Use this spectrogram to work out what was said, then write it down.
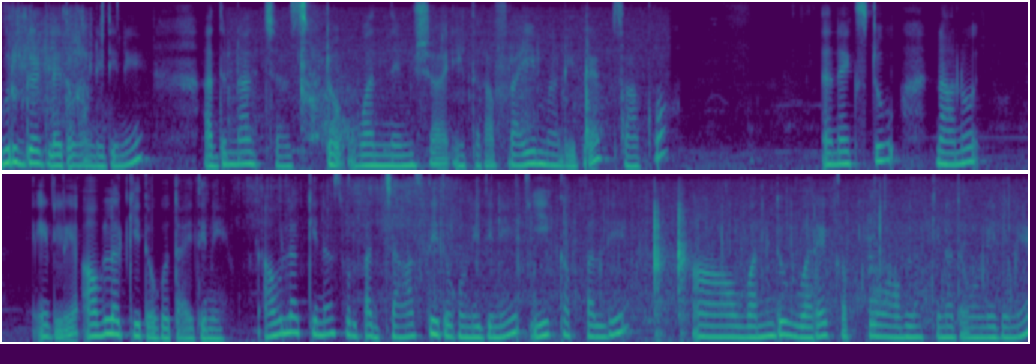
ಹುರ್ಗಡ್ಲೆ ತೊಗೊಂಡಿದ್ದೀನಿ. ಅದನ್ನು ಜಸ್ಟ್ ಒಂದು ನಿಮಿಷ ಈ ಥರ ಫ್ರೈ ಮಾಡಿದರೆ ಸಾಕು. ನೆಕ್ಸ್ಟು ನಾನು ಇಲ್ಲಿ ಅವಲಕ್ಕಿ ತೊಗೋತಾ ಇದ್ದೀನಿ. ಅವಲಕ್ಕಿನ ಸ್ವಲ್ಪ ಜಾಸ್ತಿ ತೊಗೊಂಡಿದ್ದೀನಿ. ಈ ಕಪ್ಪಲ್ಲಿ ಒಂದೂವರೆ ಕಪ್ಪು ಅವಲಕ್ಕಿನ ತೊಗೊಂಡಿದ್ದೀನಿ.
